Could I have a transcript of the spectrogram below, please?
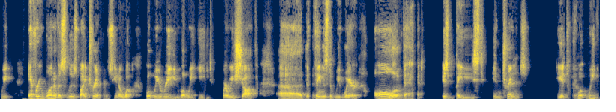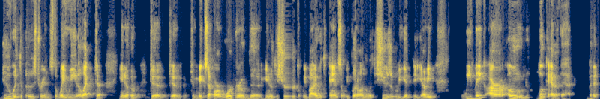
we every one of us lives by trends. You know what what we read, what we eat, where we shop, uh, the things that we wear. All of that is based in trends. It's yeah. what we do with those trends, the way we elect to, you know, to, to, to mix up our wardrobe, the, you know, the shirt that we buy with the pants that we put on, with the shoes that we get. I mean, we make our own look out of that. But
